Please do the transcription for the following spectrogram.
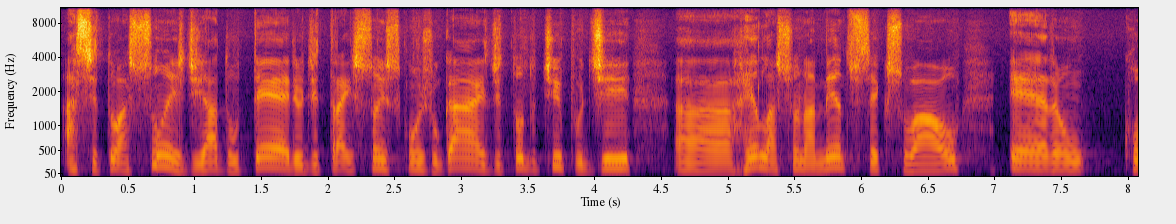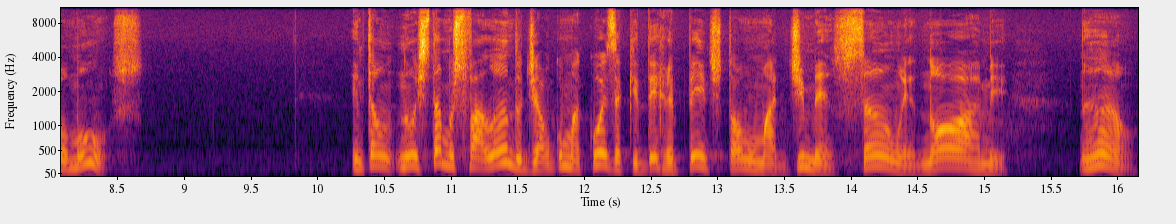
as situações de adultério, de traições conjugais, de todo tipo de uh, relacionamento sexual eram comuns. Então, não estamos falando de alguma coisa que de repente toma uma dimensão enorme. Não,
